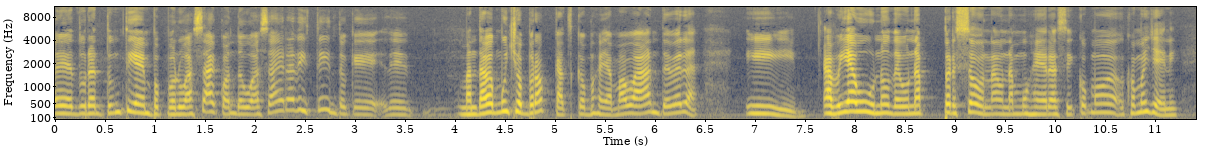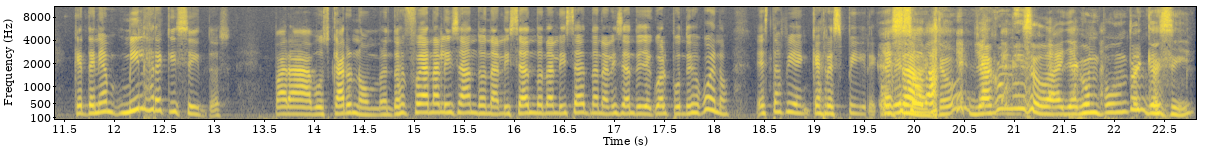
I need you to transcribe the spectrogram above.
eh, durante un tiempo por WhatsApp, cuando WhatsApp era distinto, que de- mandaba muchos broadcasts, como se llamaba antes, ¿verdad? Y había uno de una persona, una mujer así como, como Jenny, que tenía mil requisitos para buscar un hombre. Entonces fue analizando, analizando, analizando, analizando y llegó al punto y dijo, bueno, está bien que respire. con eso da". Exacto. Ya con eso va, llega un punto en que sí.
